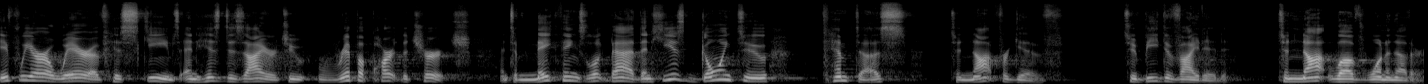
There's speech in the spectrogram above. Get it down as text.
if we are aware of his schemes and his desire to rip apart the church and to make things look bad, then he is going to tempt us to not forgive, to be divided, to not love one another.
